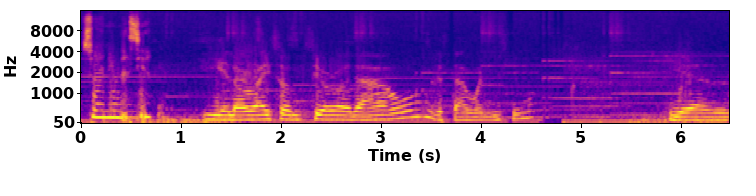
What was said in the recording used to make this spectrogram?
su animación. Y el Horizon Zero Dawn está buenísimo. Y el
